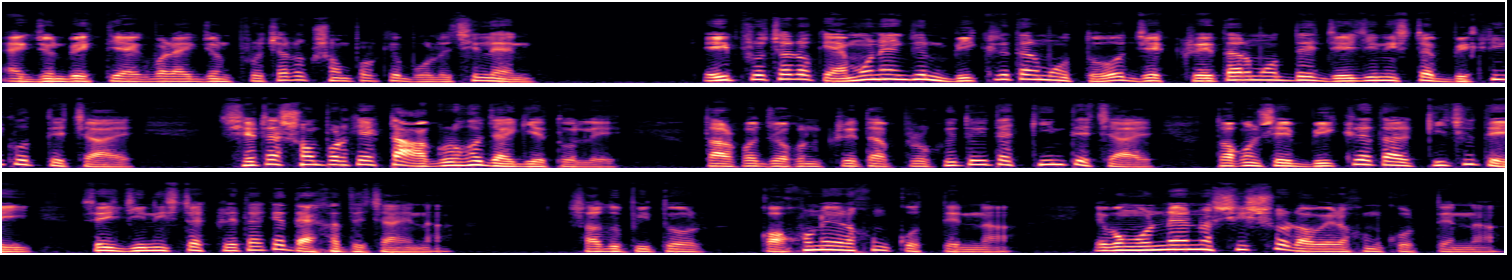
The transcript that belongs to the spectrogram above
একজন ব্যক্তি একবার একজন প্রচারক সম্পর্কে বলেছিলেন, এই প্রচারক এমন একজন বিক্রেতার মতো যে ক্রেতার মধ্যে যে জিনিসটা বিক্রি করতে চায়, সেটা সম্পর্কে একটা আগ্রহ জাগিয়ে তোলে। তারপর যখন ক্রেতা প্রকৃতই তা কিনতে চায়, তখন সেই বিক্রেতার কিছুতেই সেই জিনিসটা ক্রেতাকে দেখাতে চায় না। সাধু পিতর, কখনো এরকম করতেন না। এবং অন্যান্য শিষ্যরাও এরকম করতেন না।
